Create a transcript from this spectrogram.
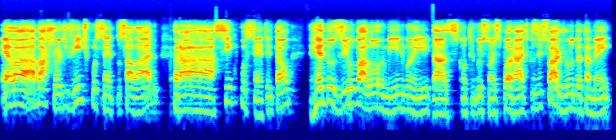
ela abaixou de 20% do salário para 5%. Então, reduzir o valor mínimo aí das contribuições esporádicas. Isso ajuda também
